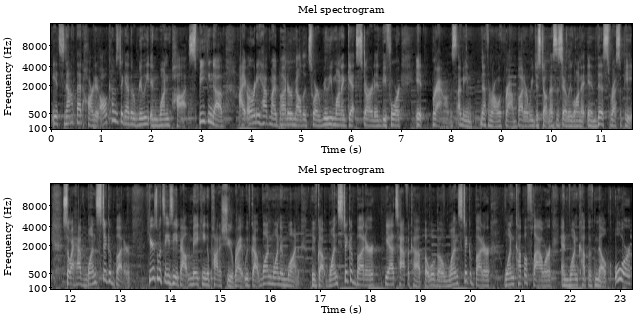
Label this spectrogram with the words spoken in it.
it's not that hard. It all comes together really in one pot. Speaking of, I already have my butter melted, so I really want to get started before it browns. I mean, nothing wrong with brown butter. We just don't necessarily want it in this recipe. So I have one stick of butter. Here's what's easy about making a pot de choux, right? We've got one, one, and one. We've got one stick of butter. Yeah, it's half a cup, but we'll go one stick of butter, one cup of flour, and one cup of milk. Or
